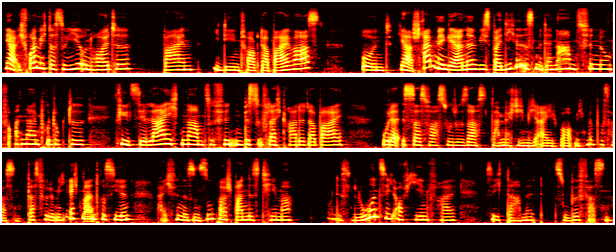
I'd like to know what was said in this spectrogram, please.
Ja, ich freue mich, dass du hier und heute beim Ideentalk dabei warst und ja, schreib mir gerne, wie es bei dir ist mit der Namensfindung für Online-Produkte. Fiel es dir leicht, Namen zu finden? Bist du vielleicht gerade dabei? Oder ist das was, wo du sagst, da möchte ich mich eigentlich überhaupt nicht mit befassen? Das würde mich echt mal interessieren, weil ich finde, es ist ein super spannendes Thema und es lohnt sich auf jeden Fall, sich damit zu befassen.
